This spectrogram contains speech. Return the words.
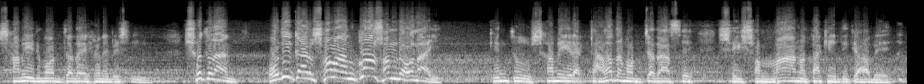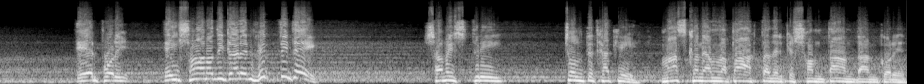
স্বামীর মর্যাদা এখানে বেশি। সুতরাং অধিকার সমান কোনো সন্দেহ নাই। কিন্তু স্বামীর একটা আলাদা মর্যাদা আছে, সেই সম্মানও তাকে দিতে হবে। এরপরে এই সমান অধিকারের ভিত্তিতে স্বামী স্ত্রী চলতে থাকে, মাঝখানে আল্লাহ পাক তাদেরকে সন্তান দান করেন।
